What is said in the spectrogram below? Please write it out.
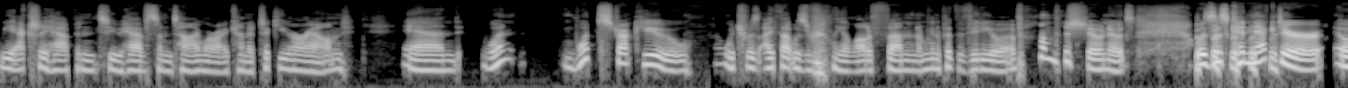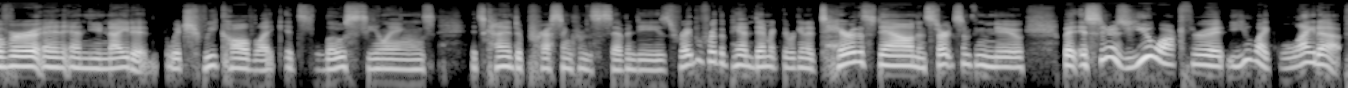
we actually happened to have some time where I kind of took you around. And what what struck you which was I thought was really a lot of fun, and I'm going to put the video up on the show notes, was this connector over and and United, which we call like it's low ceilings. It's kind of depressing from the 70s. Right before the pandemic, they were going to tear this down and start something new. But as soon as you walk through it, you like light up.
